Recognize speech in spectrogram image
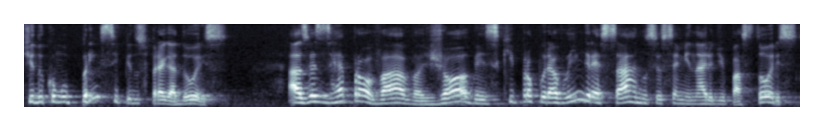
tido como príncipe dos pregadores, às vezes reprovava jovens que procuravam ingressar no seu seminário de pastores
